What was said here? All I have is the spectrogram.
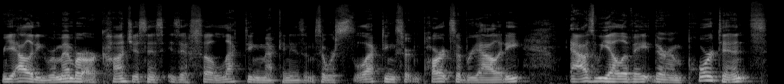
reality. Remember, our consciousness is a selecting mechanism. So we're selecting certain parts of reality as we elevate their importance.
